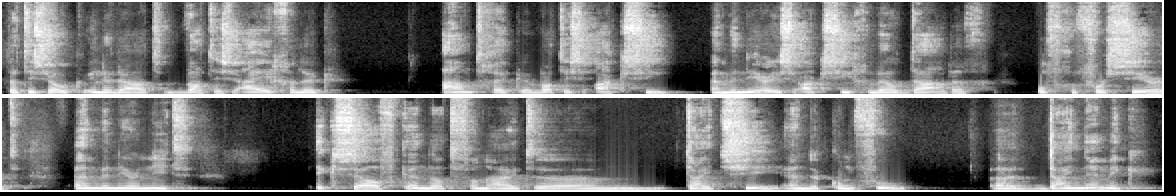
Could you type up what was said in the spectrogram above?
Dat is ook inderdaad, wat is eigenlijk aantrekken? Wat is actie? En wanneer is actie gewelddadig of geforceerd en wanneer niet? ik zelf ken dat vanuit ehm, Tai Chi en de Kung Fu. Uh, dynamic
